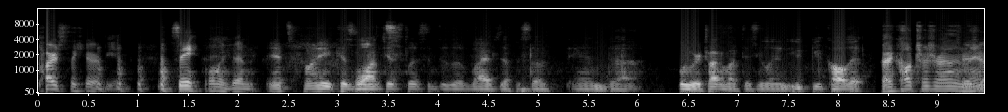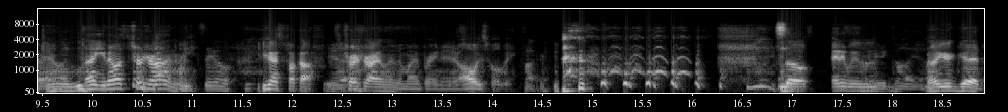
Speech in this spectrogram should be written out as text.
Pirates of the Caribbean. See, only been It's funny because I just listened to the Vibes episode, and uh, when we were talking about Disneyland, you, you called it I call Treasure Island Treasure there too. Island. No, you know it's Treasure Island me. too. You guys fuck off. It's Treasure Island in my brain, and it always will be. Fire. So anyway, we, call you No, you're good.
